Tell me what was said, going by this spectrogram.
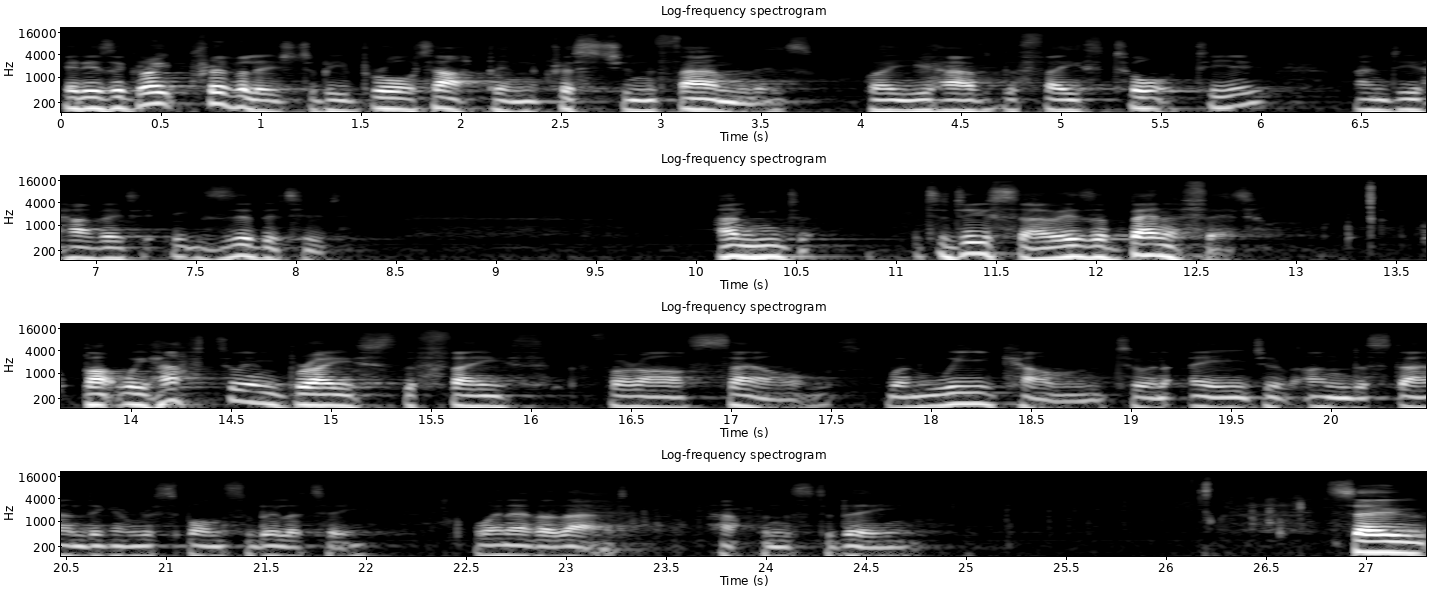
It is a great privilege to be brought up in Christian families where you have the faith taught to you and you have it exhibited. And to do so is a benefit. But we have to embrace the faith for ourselves when we come to an age of understanding and responsibility, whenever that happens to be. So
